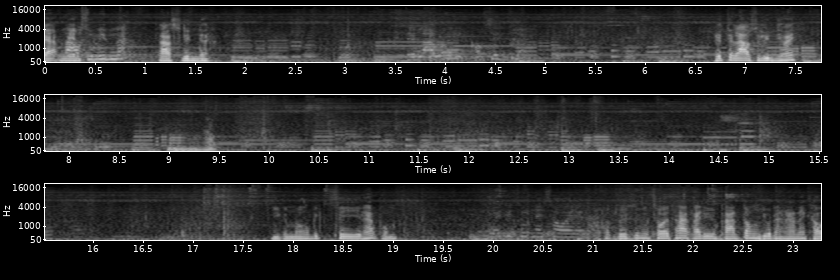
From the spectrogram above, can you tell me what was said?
จะเมลาวนสุรินทร์นะลาวสุรินทร์นะแต่ลาวร้อยเอ็ดเขาเส้นอยู่แล้วหรือแต่ลาวสุรินทร์ใช่ไหม นี่ก็น้องบิ๊กซีนะครับผมสวยที่สุดในซอยเลยค่ะถ้าสวยขึ้นซอยถ้าใครเดินผ่านต้องยุดอาหารให้เขา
